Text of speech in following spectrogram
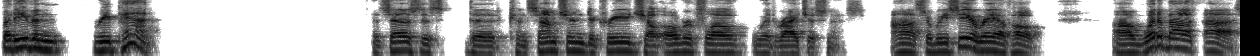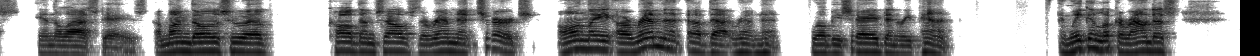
but even repent. It says this the consumption decreed shall overflow with righteousness. Ah, so we see a ray of hope. Uh, what about us in the last days? Among those who have called themselves the remnant church, only a remnant of that remnant will be saved and repent. And we can look around us,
